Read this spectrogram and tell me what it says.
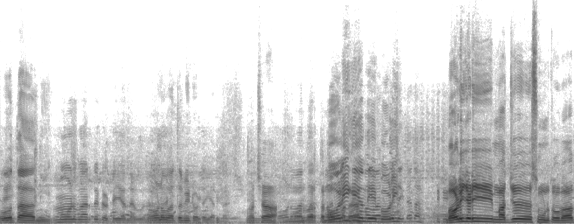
ਉਹ ਤਾਂ ਨਹੀਂ। ਮੋਣ ਵਾਰ ਤੇ ਟੁੱਟ ਜਾਂਦਾ ਬੋਲਣ ਹੁਣ ਵਤ ਵੀ ਟੁੱਟ ਜਾਂਦਾ। ਅੱਛਾ ਮੋਨ ਵਰਤਨ ਬੋਲੀ ਕੀ ਹੁੰਦੀ ਹੈ ਬੋਲੀ? ਬੌਲੀ ਜਿਹੜੀ ਮੱਝ ਸੂਣ ਤੋਂ ਬਾਅਦ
